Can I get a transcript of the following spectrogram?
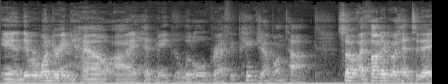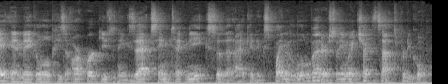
and they were wondering how I had made the little graphic paint job on top. So I thought I'd go ahead today and make a little piece of artwork using the exact same technique so that I could explain it a little better. So anyway, check this out, it's pretty cool.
